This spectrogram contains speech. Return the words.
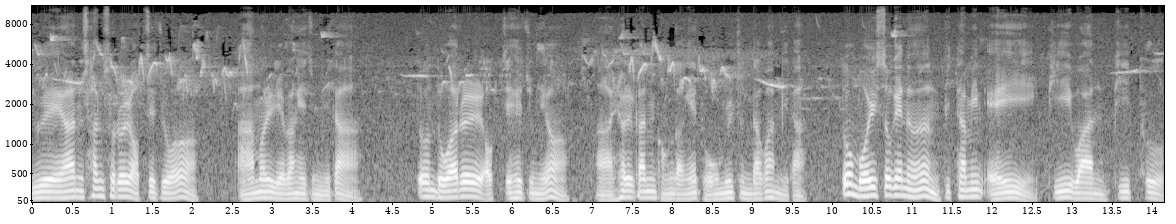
유해한 산소를 없애주어 암을 예방해 줍니다. 또 노화를 억제해 주며 아, 혈관 건강에 도움을 준다고 합니다. 또 머위 속에는 비타민 A, B1, B2,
